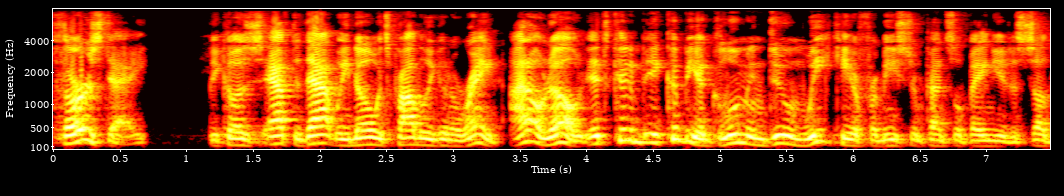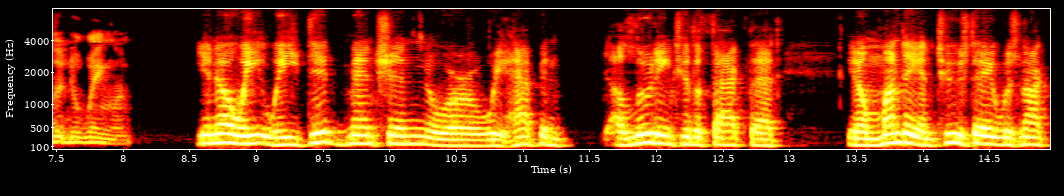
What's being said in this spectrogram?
Thursday? Because after that, we know it's probably going to rain. I don't know. It could it could be a gloom and doom week here from eastern Pennsylvania to southern New England. You know, we we did mention, or we have been alluding to the fact that, you know, Monday and Tuesday was not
